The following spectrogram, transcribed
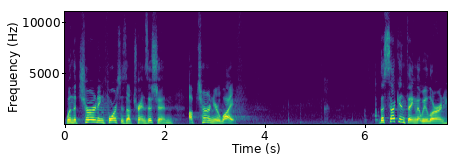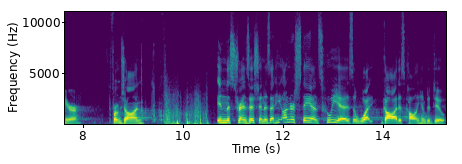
when the churning forces of transition upturn your life. The second thing that we learn here from John in this transition is that he understands who he is and what God is calling him to do.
